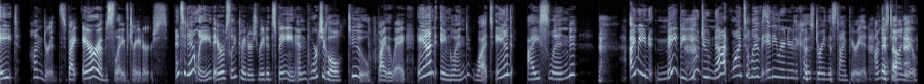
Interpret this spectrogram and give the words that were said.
800s by Arab slave traders. Incidentally, the Arab slave traders raided Spain and Portugal too, by the way, and England, what? And Iceland. I mean, maybe you do not want to live anywhere near the coast during this time period. I'm just telling you.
